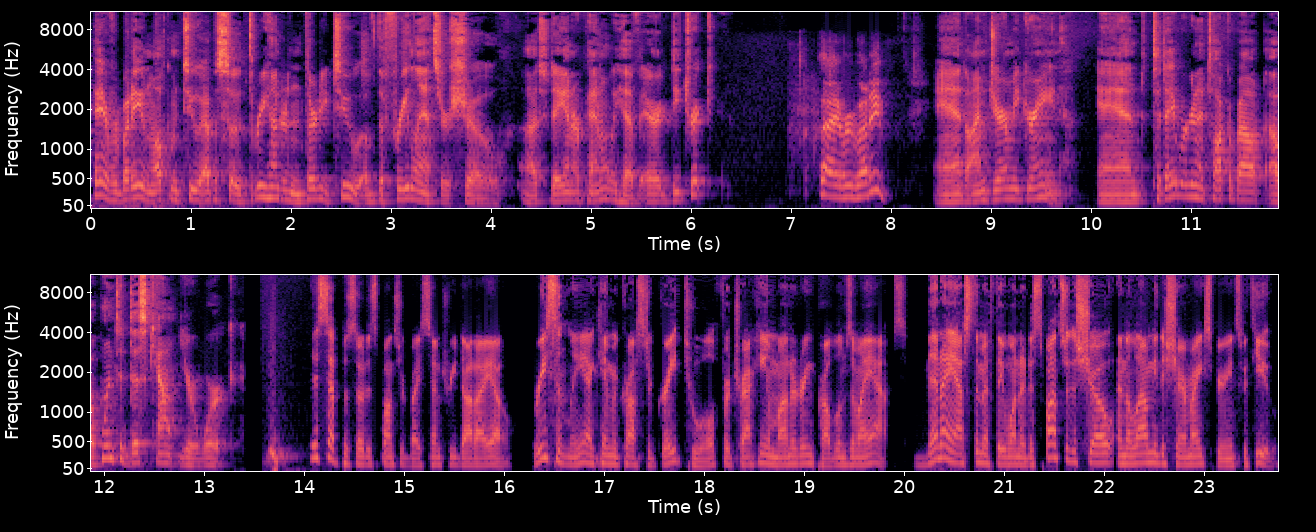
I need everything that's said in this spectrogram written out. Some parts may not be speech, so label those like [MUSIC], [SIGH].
Hey, everybody, and welcome to episode 332 of the Freelancer Show. Uh, today on our panel, we have Erik Dietrich. Hi, everybody. And I'm Jeremy Green. And today we're going to talk about uh, when to discount your work. This episode is sponsored by Sentry.io. Recently, I came across a great tool for tracking and monitoring problems in my apps. Then I asked them if they wanted to sponsor the show and allow me to share my experience with you.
